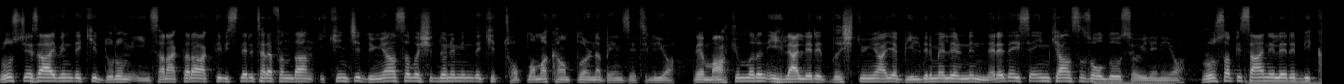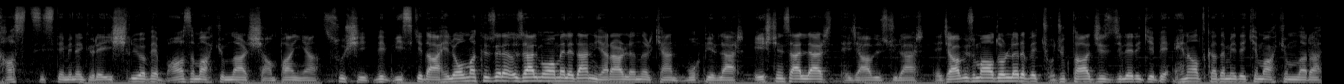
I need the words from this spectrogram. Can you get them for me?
Rus cezaevindeki durum insan hakları aktivistleri tarafından 2. Dünya Savaşı dönemindeki toplama kamplarına benzetiliyor ve mahkumların ihlalleri dış dünyaya bildirmelerinin neredeyse imkansız olduğu söyleniyor. Rus hapishaneleri bir kast sistemine göre işliyor ve bazı mahkumlar şampanya, sushi ve viski dahil olmak üzere özel muameleden yararlanırken muhbirler, eşcinseller, tecavüzcüler, tecavüz mağdurları ve çocuk tacizcileri gibi en alt kademedeki mahkumlara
